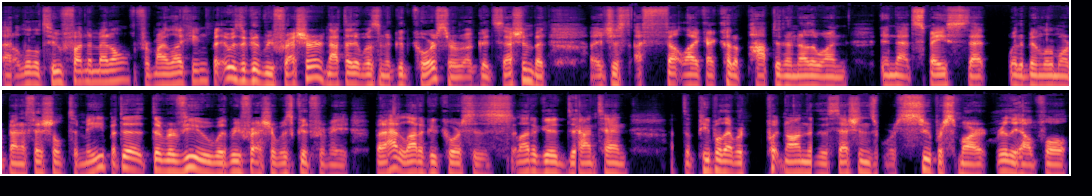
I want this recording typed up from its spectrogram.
uh, a little too fundamental for my liking, but it was a good refresher. Not that it wasn't a good course or a good session, but it just, I felt like I could have popped in another one in that space that would have been a little more beneficial to me. But the, the review with refresher was good for me. But I had a lot of good courses, a lot of good content the people that were putting on the, sessions were super smart, really helpful,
